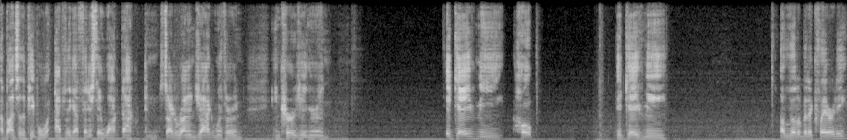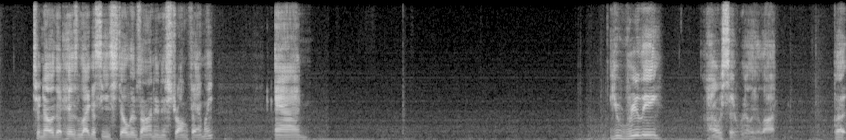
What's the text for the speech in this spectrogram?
a bunch of the people after they got finished, they walked back and started running, jogging with her, and encouraging her. And it gave me hope. It gave me a little bit of clarity to know that his legacy still lives on in his strong family. And you really, I always say really a lot, but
